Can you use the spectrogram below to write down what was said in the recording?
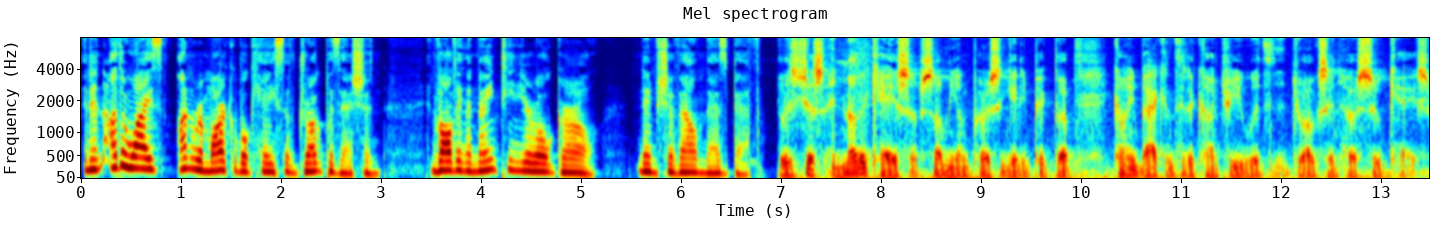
in an otherwise unremarkable case of drug possession involving a 19 year old girl named Chevelle Nesbeth. It was just another case of some young person getting picked up, coming back into the country with drugs in her suitcase.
